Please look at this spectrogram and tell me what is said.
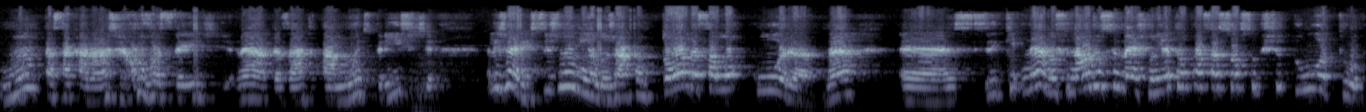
muita sacanagem com vocês, né? Apesar de estar muito triste. Falei, gente, esses meninos já com toda essa loucura, né? É, se, que, né, no final de um semestre não ia ter um professor substituto.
